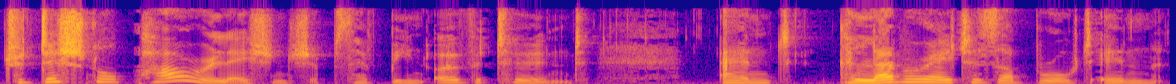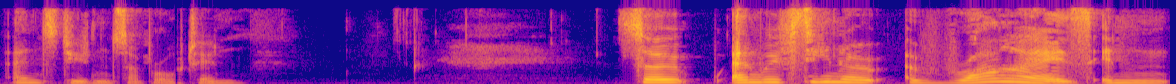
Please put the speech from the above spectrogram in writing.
traditional power relationships have been overturned and collaborators are brought in and students are brought in. So, and we've seen a, a, rise in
